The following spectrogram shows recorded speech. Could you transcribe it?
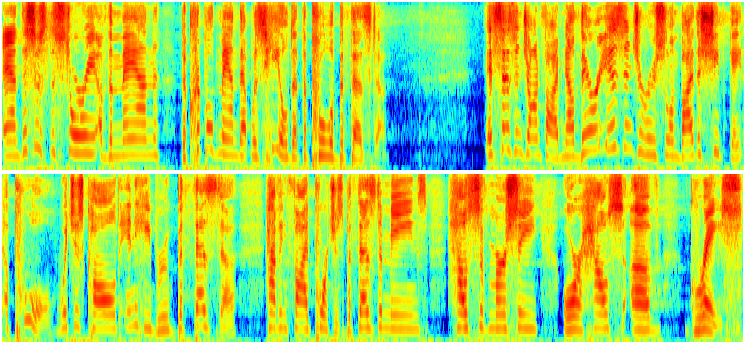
And this is the story of the man, the crippled man that was healed at the pool of Bethesda. It says in John 5 Now there is in Jerusalem by the sheep gate a pool, which is called in Hebrew Bethesda, having five porches. Bethesda means house of mercy or house of grace.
